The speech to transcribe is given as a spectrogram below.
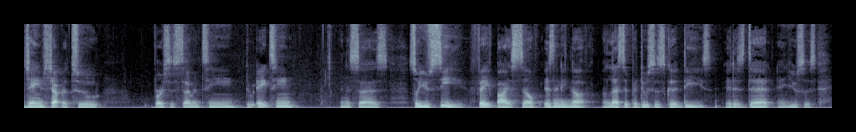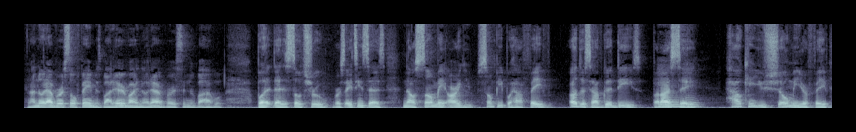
James chapter 2, verses 17 through 18. And it says, So you see, faith by itself isn't enough unless it produces good deeds. It is dead and useless. And I know that verse so famous, but everybody know that verse in the Bible. But that is so true. Verse 18 says, Now some may argue, some people have faith, others have good deeds. But mm-hmm. I say, mm-hmm. how can you show me your faith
